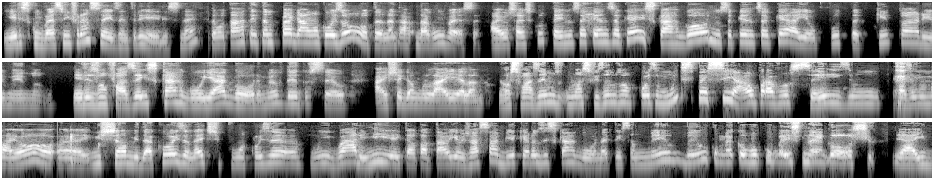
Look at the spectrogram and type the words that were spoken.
E eles conversam em francês entre eles, né? Então eu tava tentando pegar uma coisa ou outra, né, da, da conversa. Aí eu só escutei, não sei o que, não sei o que, escargot, não sei o que, não sei o que. Aí eu, puta que pariu, meu irmão. Eles vão fazer escargot, e agora? Meu Deus do céu. Aí chegamos lá e ela, nós fazemos, nós fizemos uma coisa muito especial para vocês, um, fazendo o maior é, enxame da coisa, né? Tipo, uma coisa, uma iguaria e tal, tal, tal. E eu já sabia que era os escargot, né? Pensando, meu Deus, como é que eu vou comer esse negócio? E aí,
